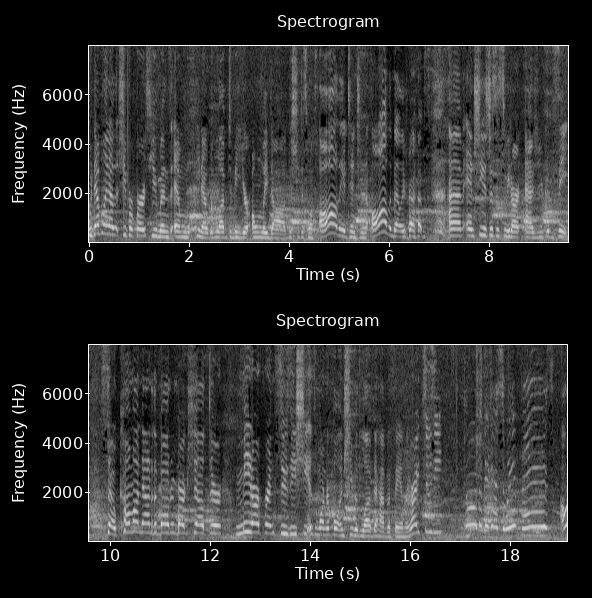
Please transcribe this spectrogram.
we definitely know that she prefers humans and you know would love to be your only dog. She just wants all the attention and all the belly rubs. Um, and she is just a sweetheart as you can see. So come on down to the Baldwin Park shelter, meet our friend Siouxsie. She is wonderful and she would love to have a family. Right, Siouxsie? Oh, look at that sweet face. Oh,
